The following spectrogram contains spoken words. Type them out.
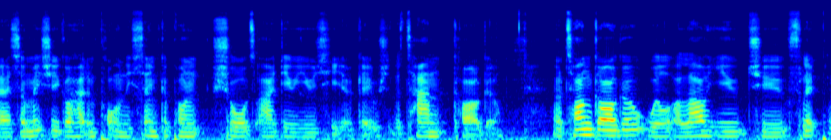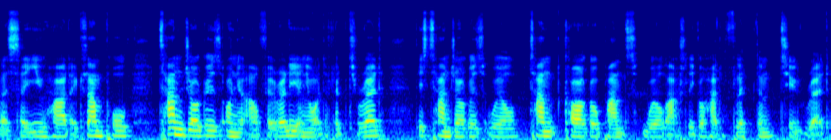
Uh, so make sure you go ahead and put on the same component shorts I do use here, okay, which is the tan cargo. Now, tan cargo will allow you to flip, let's say you had example, tan joggers on your outfit ready and you want to flip to red. This tan joggers will, tan cargo pants will actually go ahead and flip them to red.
